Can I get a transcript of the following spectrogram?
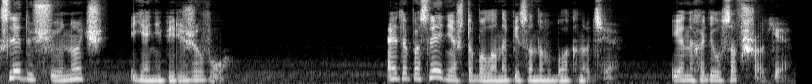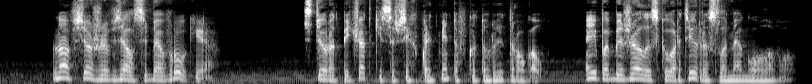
Следующую ночь я не переживу. Это последнее, что было написано в блокноте. Я находился в шоке. Но все же взял себя в руки. Стер отпечатки со всех предметов, которые трогал. И побежал из квартиры, сломя голову.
